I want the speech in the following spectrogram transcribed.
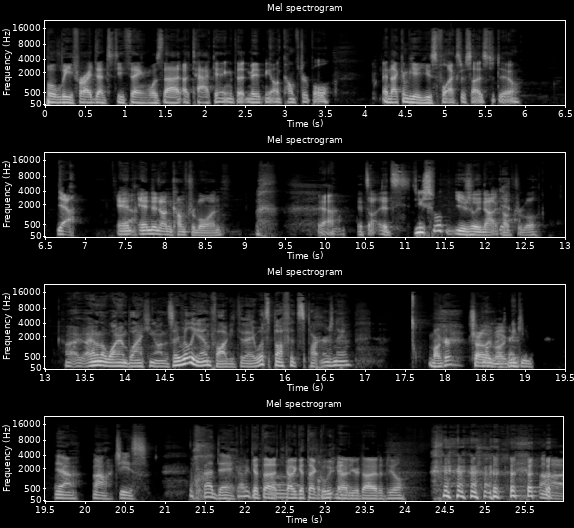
belief or identity thing was that attacking that made me uncomfortable? And that can be a useful exercise to do. Yeah. and and an uncomfortable one Yeah. it's it's Useful. usually not Yeah. comfortable I, I don't know why I'm blanking on this. I really am foggy today. What's Buffett's partner's name? Munger? charlie Munger, munger Thank you. Yeah. Wow. Jeez. Bad day. Gotta get that. Uh, gotta get that gluten out of your diet, Adil. uh,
